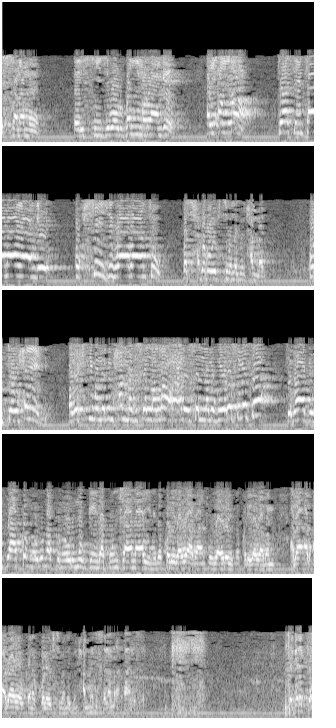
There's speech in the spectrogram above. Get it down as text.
essanamu erisinzibwa oluvanyuma lwange ai allah taasa entaana yange okusinzibwa abantu basahaba bawekitiibwa nabi muhammad ku tawhid owekitiibwa nabi muhammadi salllahalihi wasallama gwe yabasomesa tebagezaako n'olunaku n'olumu okgenda ku ntaana ye ne bakolerawo abantu olwairo bebakolerawo abayawukana kukola wekitiibwa nabi muhammadi salllahalihi wasallam ntegereka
